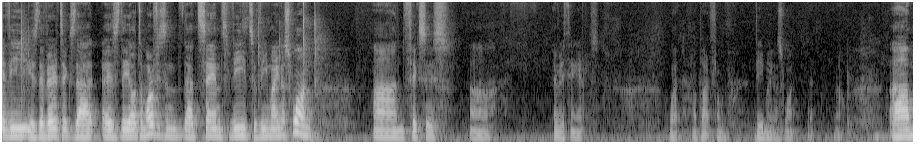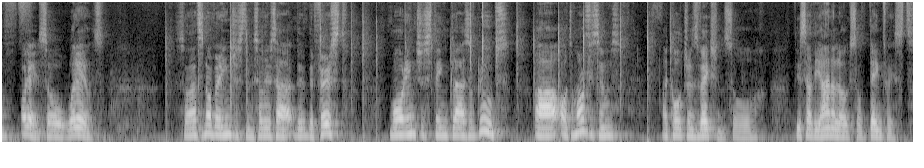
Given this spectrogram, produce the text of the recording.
IV is the vertex that is the automorphism that sends V to V minus 1 and fixes uh, everything else. Well, apart from V minus 1. But no. Um, okay, so what else? So that's not very interesting. So there's a, the, the first more interesting class of groups, uh, automorphisms, are called transvections. So these are the analogs of Dehn twists.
